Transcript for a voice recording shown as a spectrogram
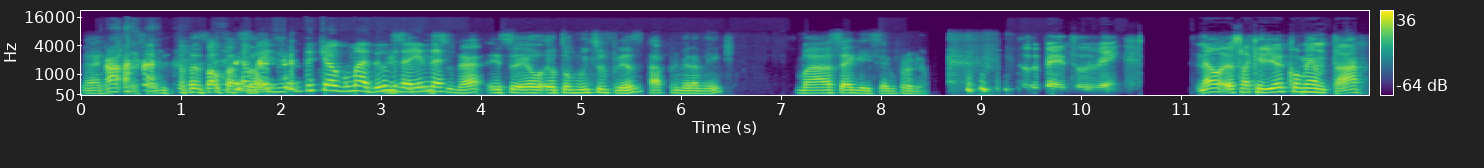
né? A gente ah. percebe exaltação. mas isso tu tinha alguma dúvida isso, ainda? Isso, né? Isso eu, eu tô muito surpreso, tá? Primeiramente. Mas segue aí, segue o programa. tudo bem, tudo bem. Não, eu só queria comentar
